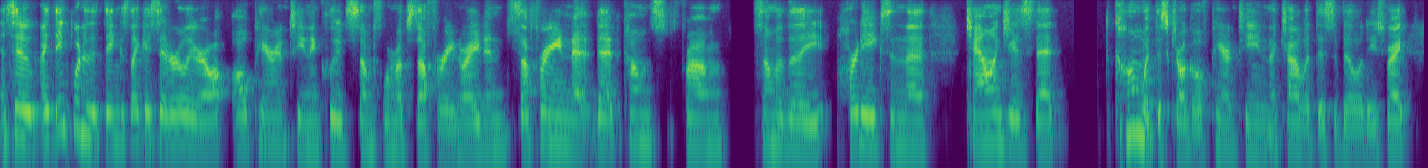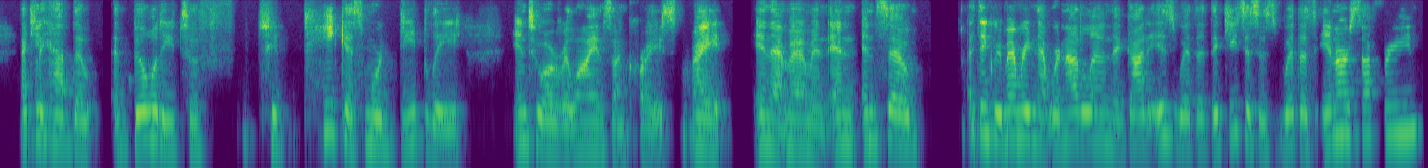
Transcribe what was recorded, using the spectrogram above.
And so I think one of the things, like I said earlier, all, all, parenting includes some form of suffering, right? And suffering that that comes from some of the heartaches and the challenges that come with the struggle of parenting a child with disabilities, right? Actually have the ability to to take us more deeply into a reliance on Christ, right? In that moment. And and so I think remembering that we're not alone, that God is with us, that Jesus is with us in our suffering,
